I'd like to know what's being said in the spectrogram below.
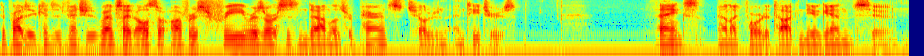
The Project Kids Adventures website also offers free resources and downloads for parents, children, and teachers. Thanks, and look forward to talking to you again soon.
